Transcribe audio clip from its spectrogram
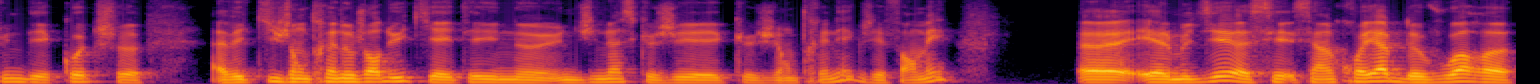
l'une des coachs euh, avec qui j'entraîne aujourd'hui, qui a été une, gymnaste que j'ai entraînée, que j'ai formée. Euh, et elle me disait, c'est incroyable de voir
